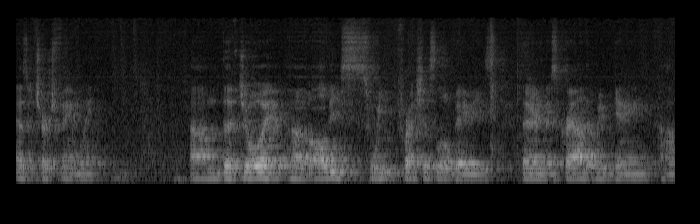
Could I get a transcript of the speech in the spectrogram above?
as a church family. Um, the joy of all these sweet, precious little babies that are in this crowd that we've gained. Um,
